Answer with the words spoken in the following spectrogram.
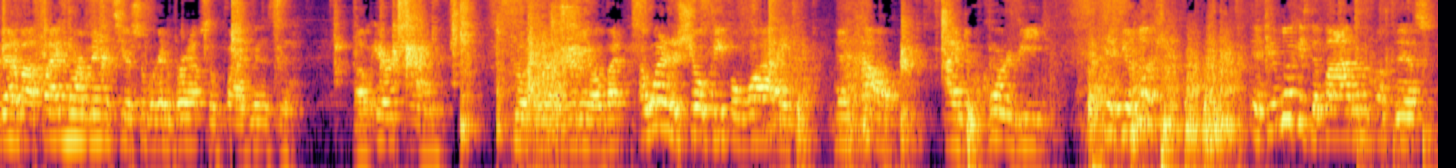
We got about five more minutes here, so we're gonna burn up some five minutes of, of air time doing another video. But I wanted to show people why and how I do corner bead. If you look, if you look at the bottom of this,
